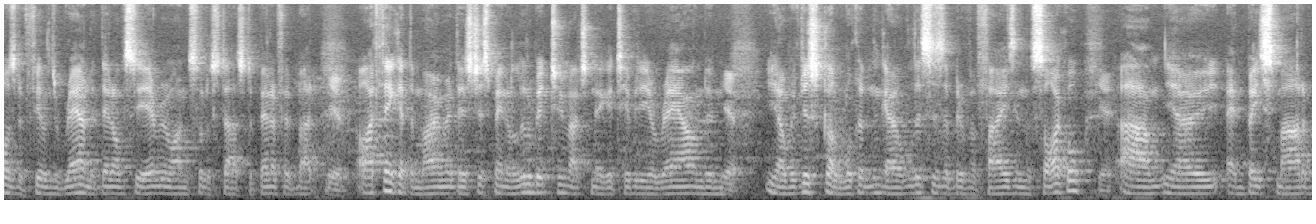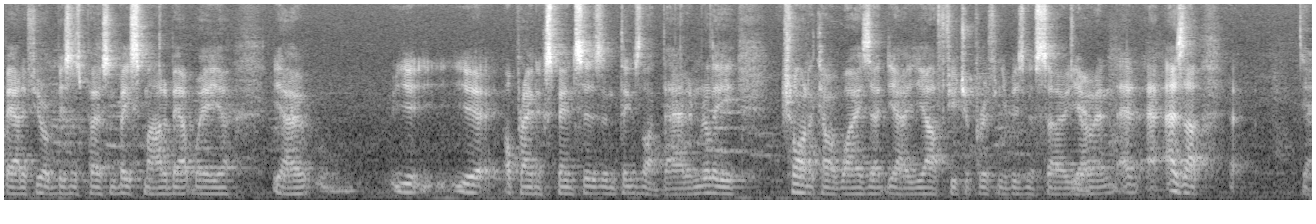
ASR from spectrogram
positive feelings around it, then obviously everyone sort of starts to benefit. But Yeah. I think at the moment there's just been a little bit too much negativity around, and Yeah. you know we've just got to look at it and go, well, this is a bit of a phase in the cycle. Yeah. Um, you know, and be smart about if you're a business person, be smart about where you, you know, your, your operating expenses and things like that, and really trying to come up ways that yeah you are future proofing your business. So you Yeah. know, and, and as a yeah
